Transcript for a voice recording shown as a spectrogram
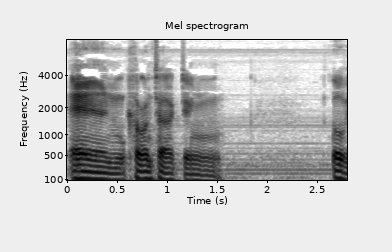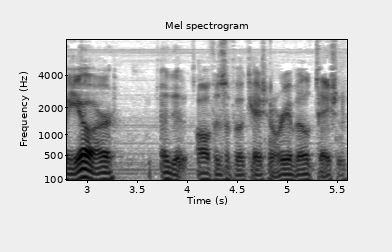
And contacting OVR, uh, the Office of Vocational Rehabilitation,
